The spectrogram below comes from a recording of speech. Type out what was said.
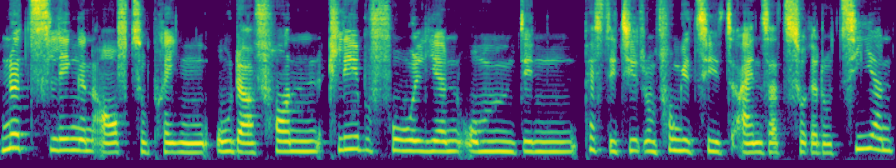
Nützlingen aufzubringen oder von Klebefolien, um den Pestizid- und Fungizideinsatz zu reduzieren.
